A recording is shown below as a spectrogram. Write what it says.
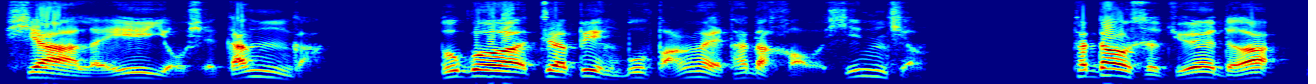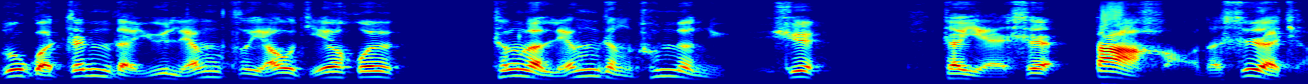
夏雷有些尴尬，不过这并不妨碍他的好心情。他倒是觉得，如果真的与梁思瑶结婚，成了梁正春的女婿，这也是大好的事情，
